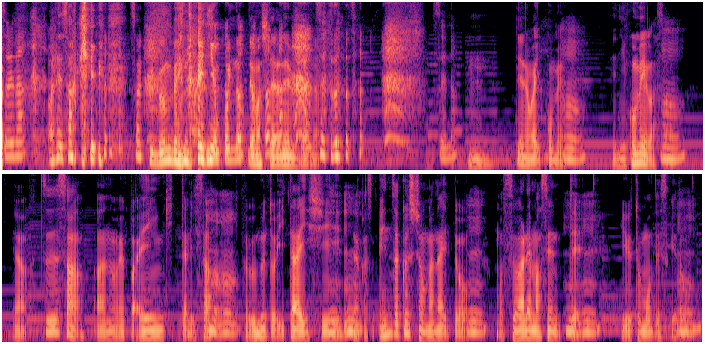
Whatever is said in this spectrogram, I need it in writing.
それなあれさっきさっき分娩台に横になってましたよねみたいな。そうそうそう。それなうん。っていうのが1個目、うん。で2個目がさ、うん。いや普通さあのやっぱ遠因切ったりうさ、んうん。産むと痛いし、うんうん。なんか円座クッションがないとうん。もう座れませんってうんうん。言うと思うんですけど、うん。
